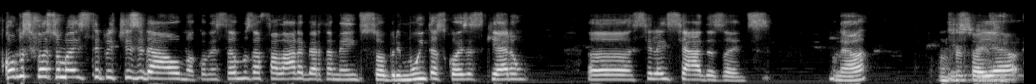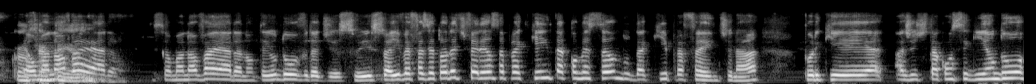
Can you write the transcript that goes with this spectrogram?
como se fosse uma striptease da alma. Começamos a falar abertamente sobre muitas coisas que eram uh, silenciadas antes, né? Com Isso certeza, aí é, é uma nova era. Isso é uma nova era, não tenho dúvida disso. Isso aí vai fazer toda a diferença para quem está começando daqui para frente, né? Porque a gente está conseguindo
